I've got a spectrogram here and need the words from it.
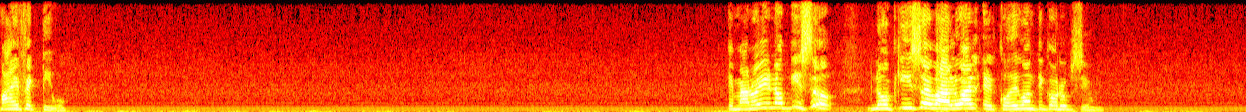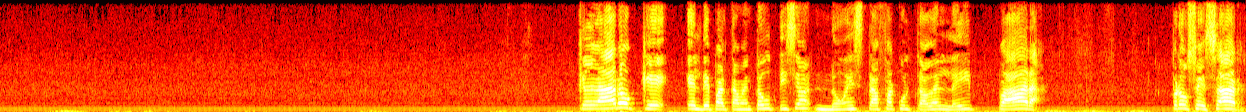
más efectivos. Emanuel no quiso, no quiso evaluar el código anticorrupción. Claro que el Departamento de Justicia no está facultado en ley para procesar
